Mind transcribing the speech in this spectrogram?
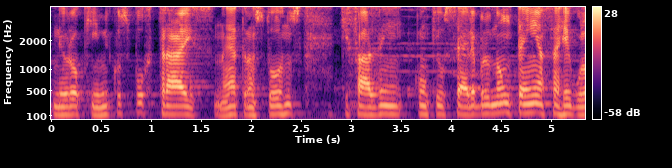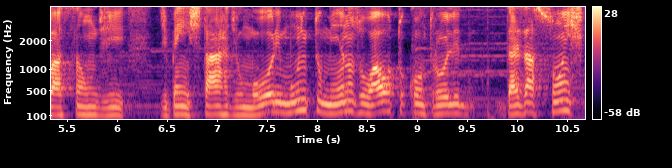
neuroquímicos por trás, né? transtornos que fazem com que o cérebro não tenha essa regulação de, de bem-estar, de humor e muito menos o autocontrole das ações,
